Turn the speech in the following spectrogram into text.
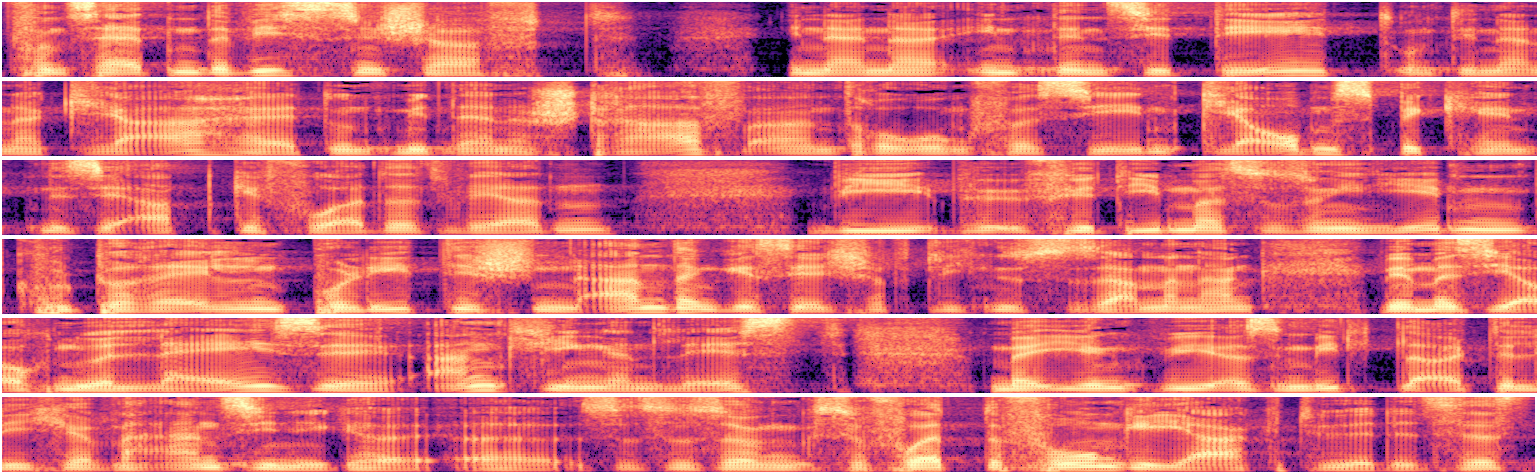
von Seiten der Wissenschaft in einer Intensität und in einer Klarheit und mit einer Strafandrohung versehen Glaubensbekenntnisse abgefordert werden, wie für die man sozusagen in jedem kulturellen, politischen, anderen gesellschaftlichen Zusammenhang, wenn man sie auch nur leise anklingen lässt, man irgendwie als mittelalterlicher Wahnsinniger äh, sozusagen sofort davongejagt würde. Das heißt,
